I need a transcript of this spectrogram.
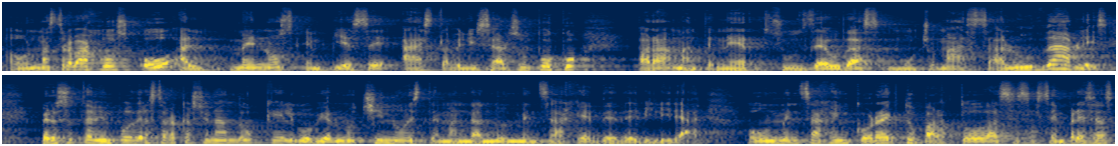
aún más trabajos o al menos empiece a estabilizarse un poco para mantener sus deudas mucho más saludables. Pero eso también podría estar ocasionando que el gobierno chino esté mandando un mensaje de debilidad o un mensaje incorrecto para todas esas empresas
